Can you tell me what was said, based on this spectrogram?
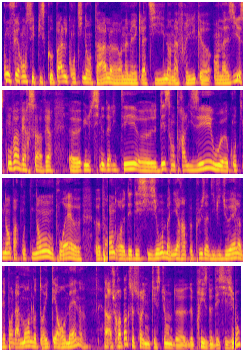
conférence épiscopale continentale euh, en Amérique latine, en Afrique, euh, en Asie. Est-ce qu'on va vers ça, vers euh, une synodalité décentralisée où continent par continent, on pourrait prendre des décisions de manière un peu plus individuelle, indépendamment de l'autorité romaine? Alors, je ne crois pas que ce soit une question de, prise de décision.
